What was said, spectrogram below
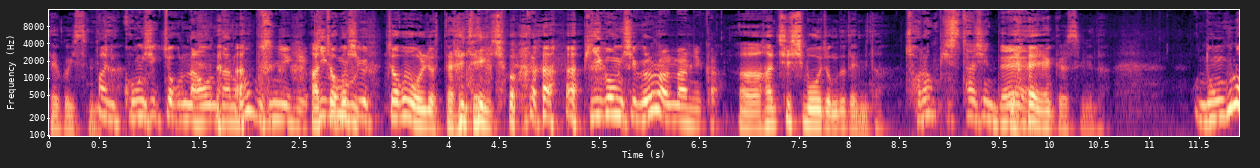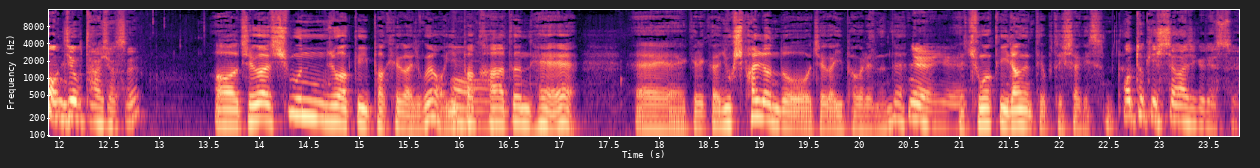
되고 있습니다. 아니 공식적으로 나온다는 건 무슨 얘기예요? 아, 비공식 조금, 조금 올렸다는 얘기죠. 비공식으로는 얼마입니까? 어, 한 75 정도 됩니다. 저랑 비슷하신데. 네, 예, 그렇습니다. 농구는 언제부터 하셨어요? 어, 제가 시문중학교 입학해가지고요. 입학하던 어. 해에 에, 그러니까 68년도 제가 입학을 했는데 예, 예. 중학교 1학년 때부터 시작했습니다. 어떻게 시작하시게 됐어요?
